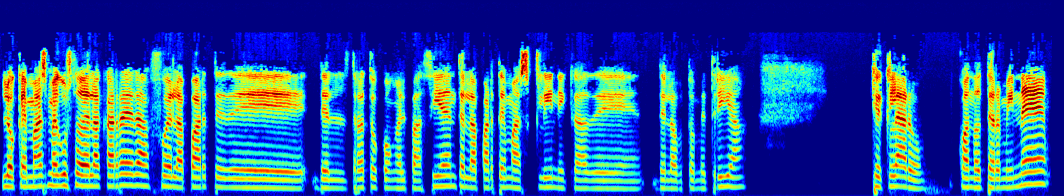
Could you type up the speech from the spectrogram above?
Lo que más me gustó de la carrera fue la parte de, del trato con el paciente, la parte más clínica de, de la optometría, que claro, cuando terminé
